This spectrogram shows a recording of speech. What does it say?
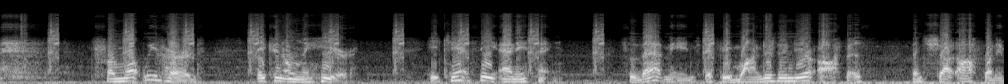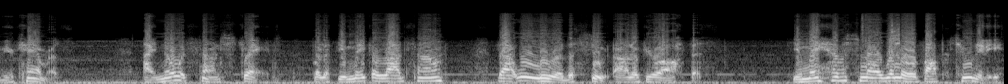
from what we've heard, it can only hear. He can't see anything. So that means if he wanders into your office, then shut off one of your cameras. I know it sounds strange, but if you make a loud sound, that will lure the suit out of your office. You may have a small window of opportunity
